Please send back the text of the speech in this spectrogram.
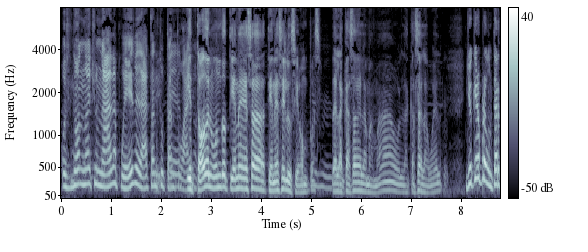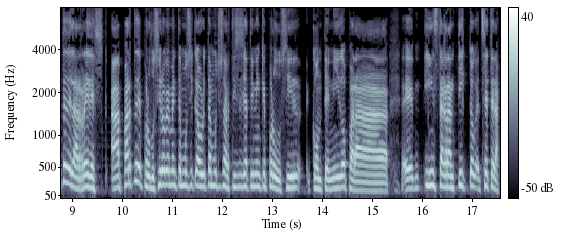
pues no, no he hecho nada, pues, ¿verdad? Tanto, tanto año. Y todo el mundo tiene esa, tiene esa ilusión, pues, de la casa de la mamá o la casa de la abuela. Yo quiero preguntarte de las redes. Aparte de producir, obviamente, música, ahorita muchos artistas ya tienen que producir contenido para eh, Instagram, TikTok, etcétera.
